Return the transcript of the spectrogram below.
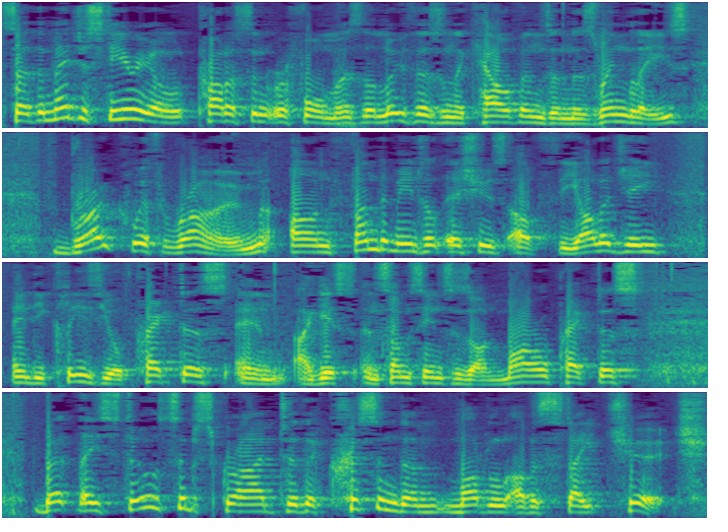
So the magisterial Protestant reformers, the Luthers and the Calvins and the Zwinglies, broke with Rome on fundamental issues of theology and ecclesial practice, and I guess in some senses on moral practice, but they still subscribed to the Christendom model of a state church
